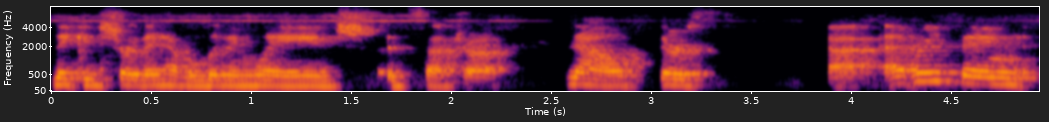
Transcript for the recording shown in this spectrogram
making sure they have a living wage, etc. Now, there's uh, everything.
